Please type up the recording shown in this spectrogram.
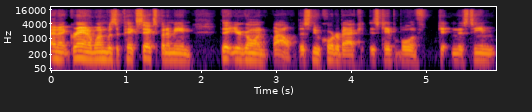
and at granted, one was a pick six, but I mean that you're going, wow, this new quarterback is capable of getting this team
